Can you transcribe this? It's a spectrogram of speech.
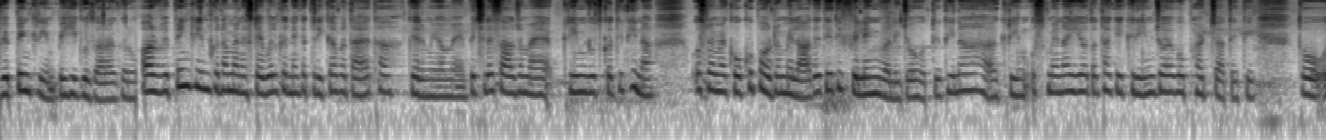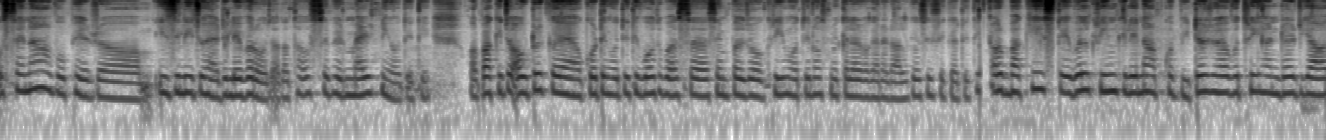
विपिंग क्रीम पे ही गुजारा करूँ। और विपिंग क्रीम को ना मैंने स्टेबल करने का तरीका बताया था गर्मियों में। पिछले साल जो मैं क्रीम यूज़ करती थी ना, उसमें मैं कोको पाउडर मिला देती थी फिलिंग वाली जो होती थी ना क्रीम उसमें ना ये होता था कि क्रीम जो है वो फट जाती थी। तो उससे ना वो फिर ईज़िली जो है डिलीवर हो जाता था, उससे फिर मेल्ट नहीं होती थी। और बाकी जो आउटर कोटिंग होती थी, वो तो बस सिंपल जो क्रीम होती है ना, उसमें कलर वगैरह डाल के उसी से करती थी। और बाकी स्टेबल क्रीम के लिए ना, आपका बीटर जो है, वो थ्री या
